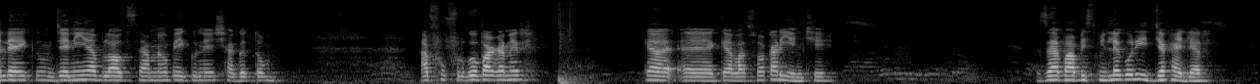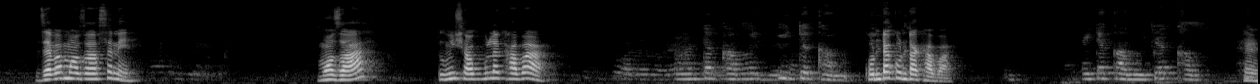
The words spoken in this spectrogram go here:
আলাইকুম জেনিয়া ব্লগ সানো বেগুনে স্বাগতম। আর ফুফুরগো বাগানের কেলাসা কাড়ি আনছে। যাবা বিসমিল্লা করি ইজ্জা খাইলার যাবা মজা আছে নে? মজা? তুমি সবগুলো খাবা? কোনটা কোনটা খাবা? খাম হ্যাঁ।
